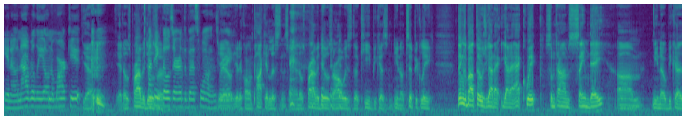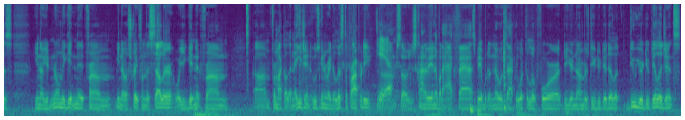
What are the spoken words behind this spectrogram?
you know, not really on the market. Yeah, yeah, those private deals. I think are, those are the best ones, Yeah, right? yeah, they call them pocket listings, man. Those private deals are always the key because you know typically things about those you gotta you gotta act quick. Sometimes same day, um, you know, because you know you're normally getting it from you know straight from the seller or you're getting it from um, from like an agent who's getting ready to list the property. Yeah. Um, so just kind of being able to act fast, be able to know exactly what to look for, do your numbers, do due dili- do your due diligence.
